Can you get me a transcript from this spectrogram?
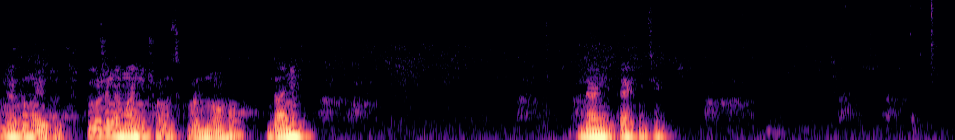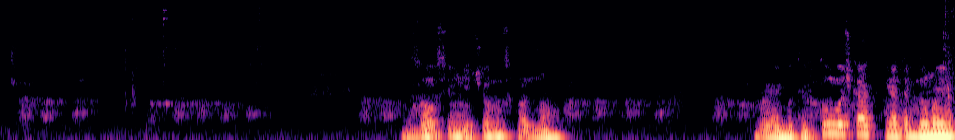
Я думаю, тут теж немає нічого складного. Дані. Даній техніці. Зовсім нічого складного. Має бути втулочка, я так думаю.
